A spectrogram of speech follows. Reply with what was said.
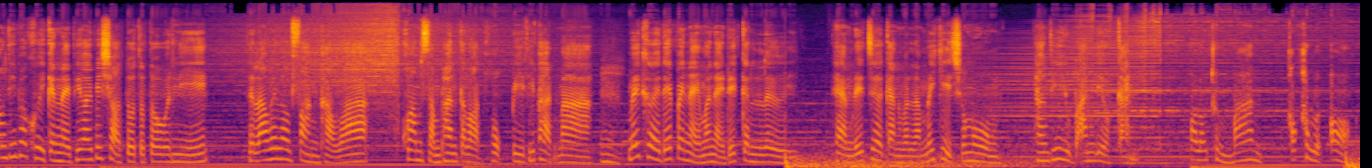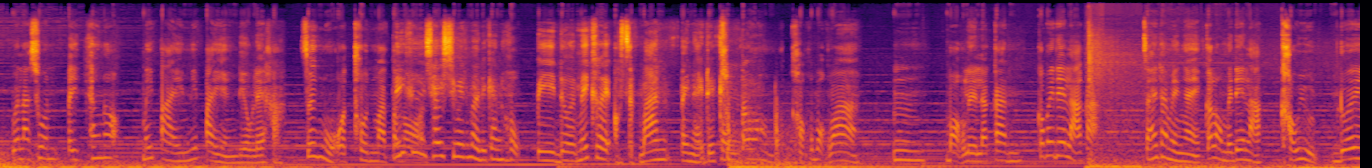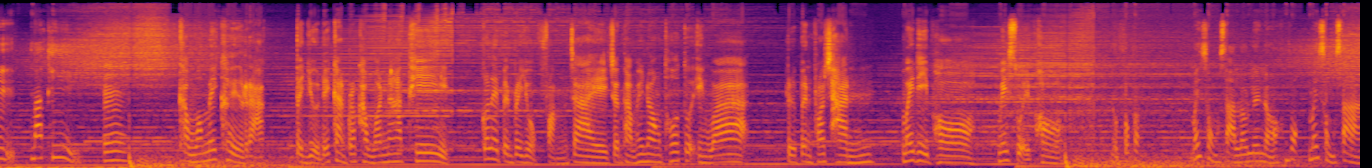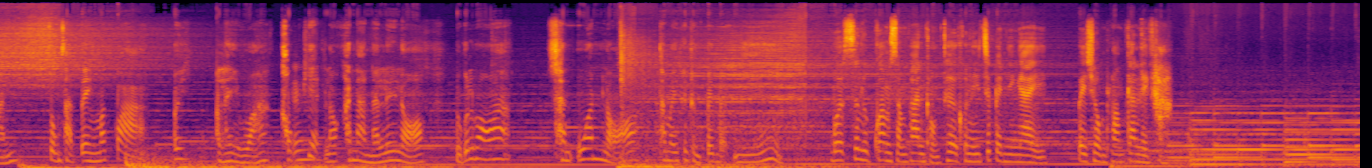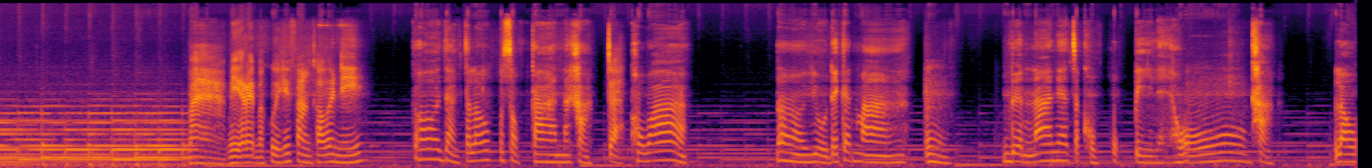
น้องที่มาคุยกันในพี่อ้อยพี่ชอตตัวโตๆวันนี้ จะเล่าให้เราฟังค่ะว่า ความสัมพันธ์ตลอด 6 ปีที่ผ่านมาอืมไม่เคยได้ไปไหนมาไหนด้วยกันเลย แถมได้เจอกันวันละไม่กี่ชั่วโมง ทั้งที่อยู่บ้านเดียวกัน พอเราถึงบ้านเขาขับรถออก เวลาชวนไปข้างนอกไม่ไปไม่ไปอย่างเดียวเลยค่ะ ซึ่งหนูอดทนมาตลนี่อคือดใช้ชีวิตมาด้วยกัน 6 ปี โดยไม่เคยออกจากบ้านไปไหนด้วยกันถูกต้องเขาก็บอกว่า อืม บอกเลยละกัน ก็ไม่ได้รักอะ จะให้ทำยังไงก็เราไม่ได้รักเขาอยู่ด้วยหน้าที่ คำว่าไม่เคยรัก แต่อยู่ด้วยกันเพราะคำว่าหน้าที่ ก็เลยเป็นประโยคฝังใจ จนทำให้น้องโทษตัวเองว่า หรือเป็นเพราะฉันไม่ดีพอ ไม่สวยพอหนูก็แบบไม่สงสารเราเลยเหรอเขาบอกไม่สงสารสงสารตัวเองมากกว่า เอ้ย อะไรวะเขาเกลียดเราขนาดนั้นเลยเหรอหนูก็เลยมองว่า ฉันอ้วนเหรอทำไมเธอถึงเป็นแบบนี้ บทสรุปความสัมพันธ์ของเธอคนนี้จะเป็นยังไง ไปชมพร้อมกันเลยค่ะ มา มีอะไรมาคุยให้ฟังเขาวันนี้ ก็อยากจะเล่าประสบการณ์นะคะจ้ะเพราะว่าเอออยู่ด้วยกันมา อืมเดือนหน้าเนี่ยจะครบหกปีแล้วโอ้ค่ะแล้ว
